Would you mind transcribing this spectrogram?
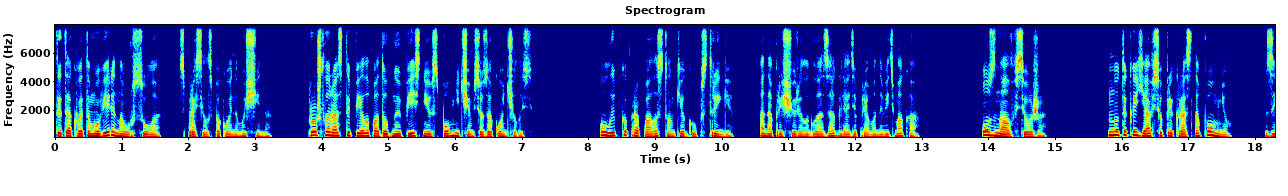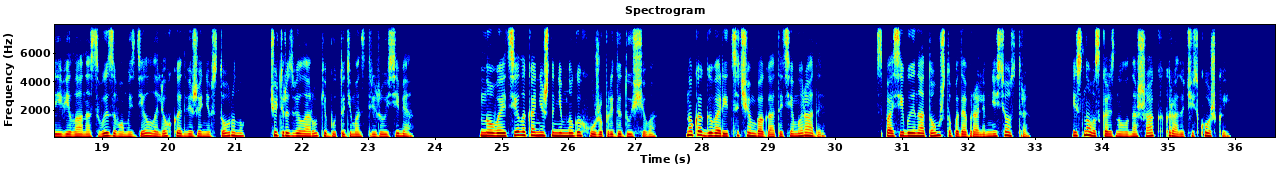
Ты так в этом уверена, Урсула? спросил спокойно мужчина. В прошлый раз ты пела подобную песню и вспомни, чем все закончилось. Улыбка пропала с тонких губ Стриги. Она прищурила глаза, глядя прямо на ведьмака. Узнал все же. Ну так и я все прекрасно помню, заявила она с вызовом и сделала легкое движение в сторону, чуть развела руки, будто демонстрируя себя. Новое тело, конечно, немного хуже предыдущего, но, как говорится, чем богаты, тем и рады. Спасибо и на том, что подобрали мне сестры. И снова скользнула на шаг, крадучись кошкой.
